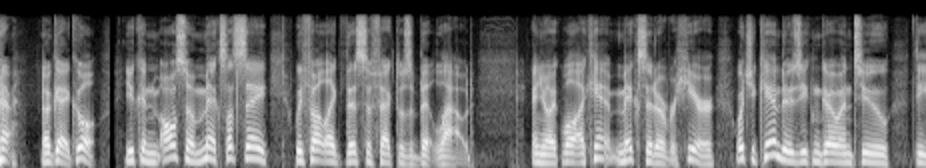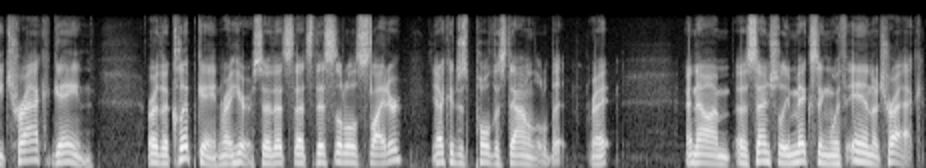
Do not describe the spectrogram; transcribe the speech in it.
okay, cool. You can also mix. Let's say we felt like this effect was a bit loud. And you're like, well, I can't mix it over here. What you can do is you can go into the track gain or the clip gain right here. So that's that's this little slider. Yeah, I could just pull this down a little bit, right? And now I'm essentially mixing within a track.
